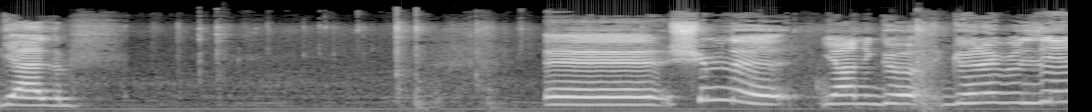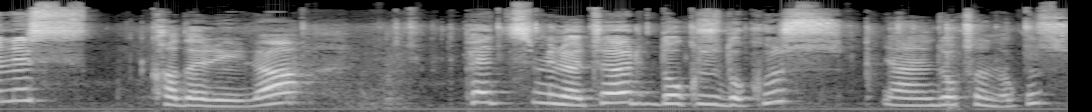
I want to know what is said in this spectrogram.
Geldim. Ee, şimdi yani gö- görebildiğiniz kadarıyla Pet Simulator 99 yani 99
